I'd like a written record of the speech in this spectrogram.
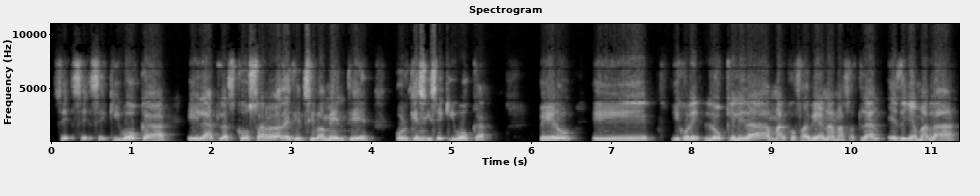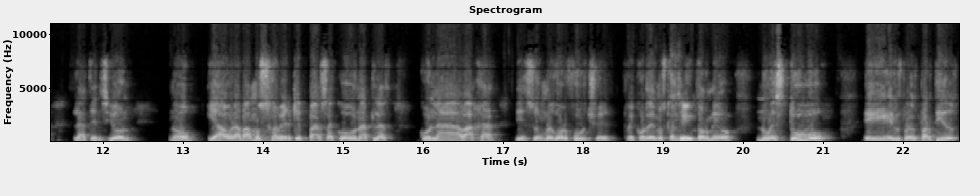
se, se, equivoca el Atlas, cosa rara defensivamente, ¿eh? porque sí se equivoca. Pero eh, híjole, lo que le da Marco Fabián a Mazatlán es de llamar la, atención, ¿no? Y ahora vamos a ver qué pasa con Atlas con la baja de Somegor Furche. ¿eh? Recordemos que el mismo torneo no estuvo eh, en los primeros partidos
